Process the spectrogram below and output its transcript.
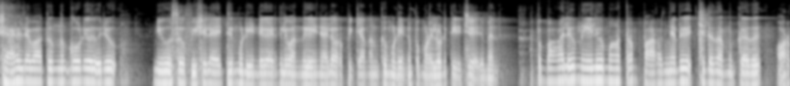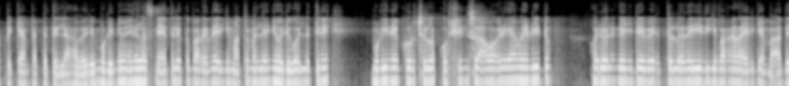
ചാനലിന്റെ ഭാഗത്തു നിന്നും കൂടി ഒരു ന്യൂസ് ഒഫീഷ്യലായിട്ട് മുടിയന്റെ കാര്യത്തിൽ വന്നു കഴിഞ്ഞാൽ ഉറപ്പിക്കാം. നമുക്ക് മുടിയൻ ഇപ്പം മുളയിലോട്ട് തിരിച്ചു വരുമെന്ന്. അപ്പോൾ ബാലുവും നീലുവും മാത്രം പറഞ്ഞത് വെച്ചിട്ട് നമുക്കത് ഉറപ്പിക്കാൻ പറ്റത്തില്ല. അവർ മുടിന് മേലുള്ള സ്നേഹത്തിലൊക്കെ പറയുന്നതായിരിക്കും. മാത്രമല്ല ഇനി ഒരു കൊല്ലത്തിന് മുടിനെക്കുറിച്ചുള്ള ക്വസ്റ്റ്യൻസ് അവോയ്ഡ് ചെയ്യാൻ വേണ്ടിയിട്ടും ഒരു കൊല്ലം കഴിഞ്ഞിട്ടേ വരത്തുള്ളൂ എന്ന രീതിക്ക് പറഞ്ഞതായിരിക്കാം. അത്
